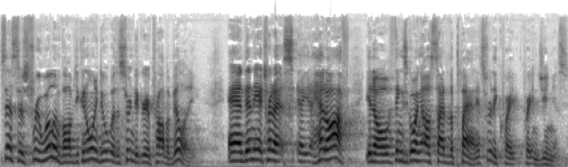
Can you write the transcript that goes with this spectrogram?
since there's free will involved, you can only do it with a certain degree of probability. And then they try to uh, head off, you know, things going outside of the plan. It's really quite, quite ingenious.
